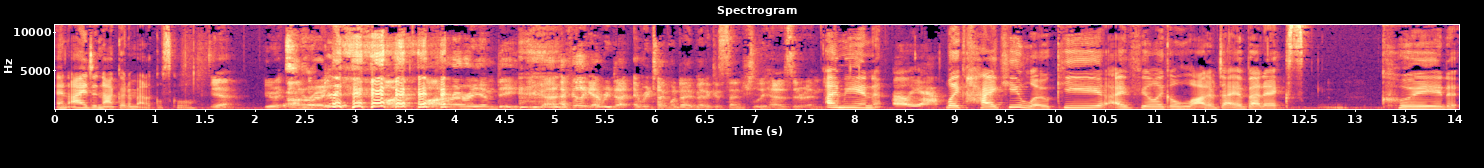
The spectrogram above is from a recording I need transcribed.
And I did not go to medical school. Yeah. You're honorary, honor, honorary MD. You got, I feel like every di- every type one diabetic essentially has their MD. I mean, oh yeah. like high key, low key, I feel like a lot of diabetics could,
